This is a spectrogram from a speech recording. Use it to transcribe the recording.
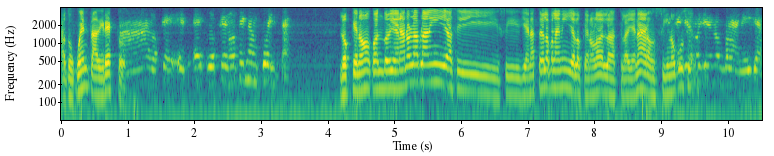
A tu cuenta directo. Ah, los que, eh, eh, los que no tengan cuenta. Los que no, cuando llenaron la planilla, si, si llenaste la planilla, los que no la, la- la llenaron, si no Yo pusieron... no lleno planilla.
